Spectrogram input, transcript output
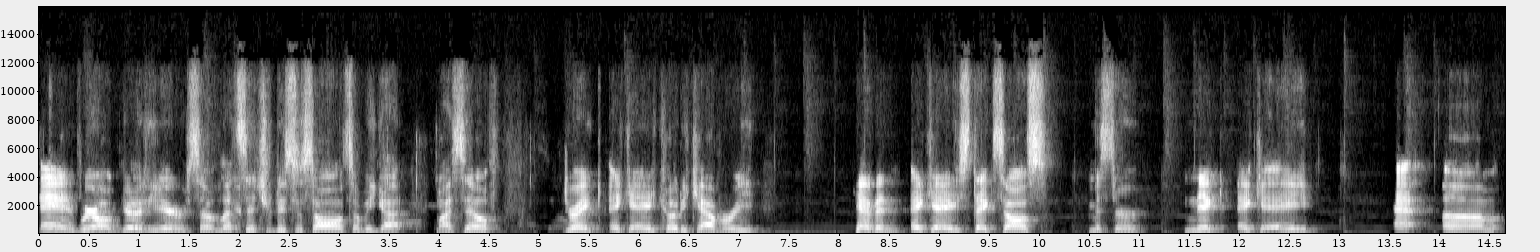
And we're all good here. So let's introduce us all. So we got myself, Drake, aka Cody Cavalry, Kevin, aka Steak Sauce, Mr. Nick, aka at um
